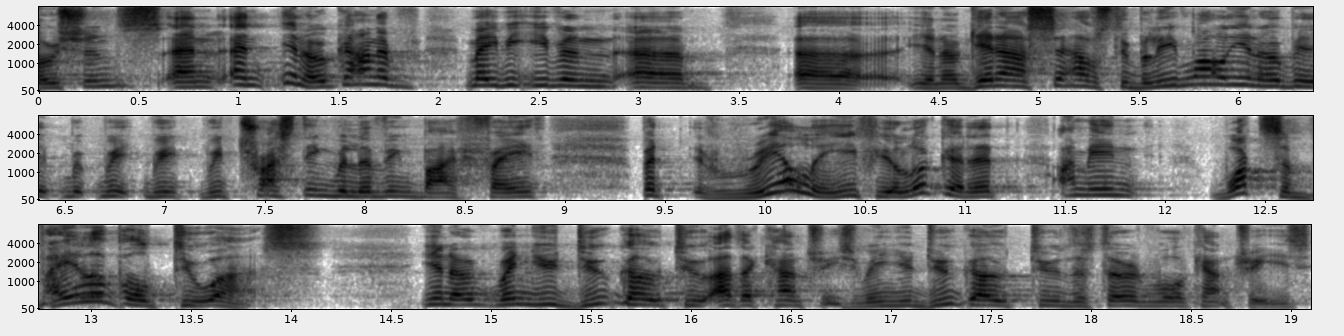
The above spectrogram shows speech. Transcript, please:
motions and and you know kind of maybe even uh, uh, you know, get ourselves to believe, well, you know, we, we, we, we're trusting, we're living by faith. But really, if you look at it, I mean, what's available to us? You know, when you do go to other countries, when you do go to the third world countries,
